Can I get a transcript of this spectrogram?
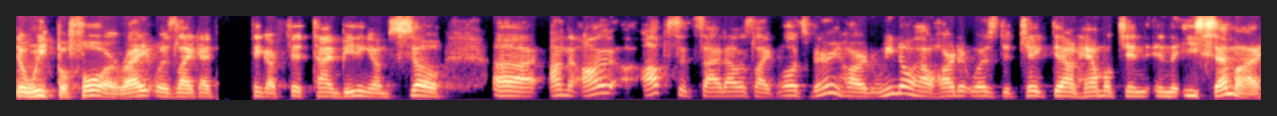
The week before, right, was like I think our fifth time beating them. So uh, on the opposite side, I was like, well, it's very hard. We know how hard it was to take down Hamilton in the East semi,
